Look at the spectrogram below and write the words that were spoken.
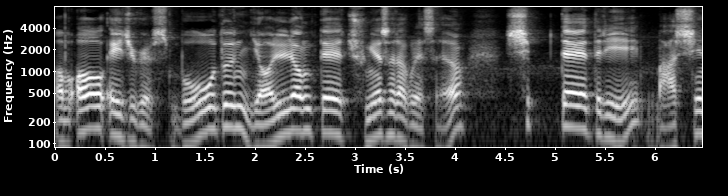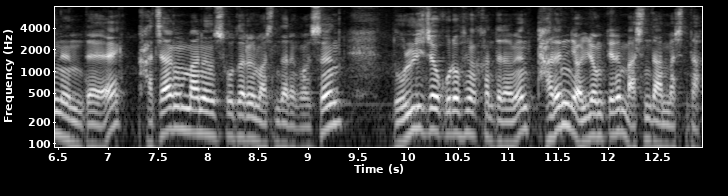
of all age groups 모든 연령대 중에서라고 했어요. 10 대들이 마시는데 가장 많은 소다를 마신다는 것은 논리적으로 생각한다면 다른 연령대는 마신다 안 마신다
